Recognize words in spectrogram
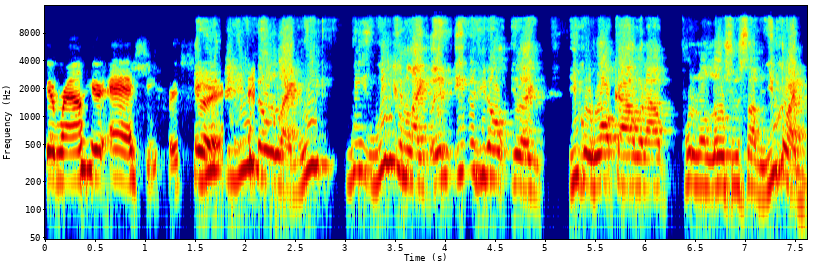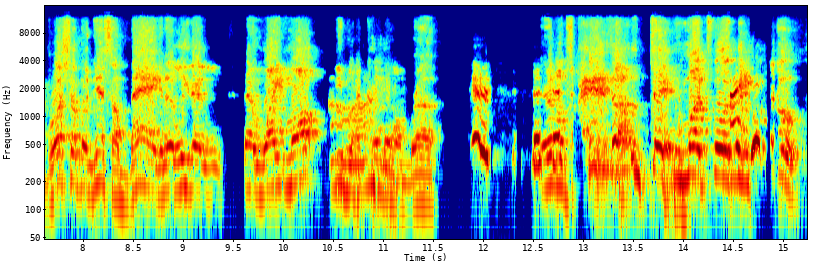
get around here ashy for sure. you, and you know, like we we we can like even if you don't like you can walk out without putting on lotion or something. You can like brush up against a bag and it'll leave that that white mark. People like, uh-huh. come on, bro. It don't, it don't take much for go.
